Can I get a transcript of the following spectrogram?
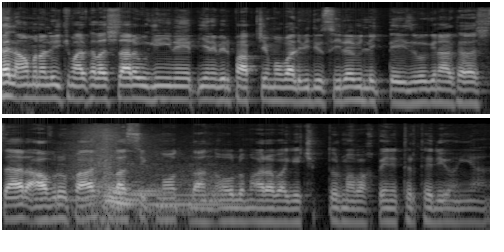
Selamun aleyküm arkadaşlar. Bugün yine yepyeni bir PUBG Mobile videosu ile birlikteyiz. Bugün arkadaşlar Avrupa Klasik moddan oğlum araba geçip durma bak beni tırt ediyorsun ya.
